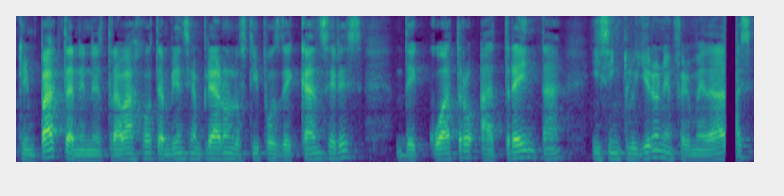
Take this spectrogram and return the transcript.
que impactan en el trabajo. También se ampliaron los tipos de cánceres de 4 a 30 y se incluyeron enfermedades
